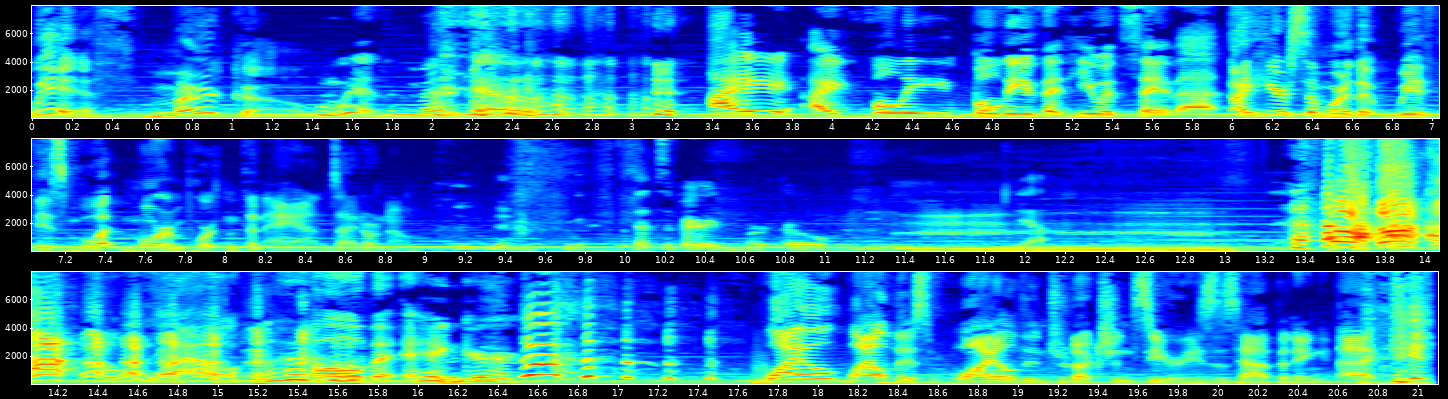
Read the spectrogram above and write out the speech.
with Mirko. With Mirko. I I fully believe that he would say that. I hear somewhere that with is mo- more important than and. I don't know. Mm-hmm. That's a very Mirko. Mm. Yeah. oh wow. All the anger. While while this wild introduction series is happening, uh, Kit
